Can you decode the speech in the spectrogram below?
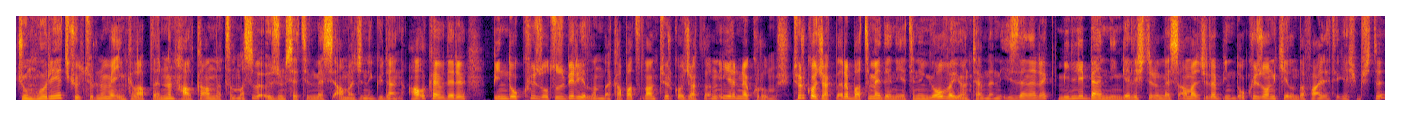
Cumhuriyet kültürünün ve inkılaplarının halka anlatılması ve özümsetilmesi amacını güden halk evleri 1931 yılında kapatılan Türk ocaklarının yerine kurulmuş. Türk ocakları Batı medeniyetinin yol ve yöntemlerini izlenerek milli benliğin geliştirilmesi amacıyla 1912 yılında faaliyete geçmişti.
